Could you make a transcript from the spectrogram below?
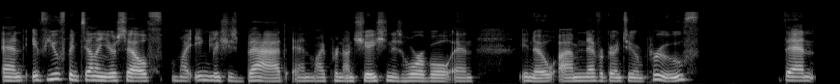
And if you've been telling yourself, my English is bad and my pronunciation is horrible and, you know, I'm never going to improve, then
